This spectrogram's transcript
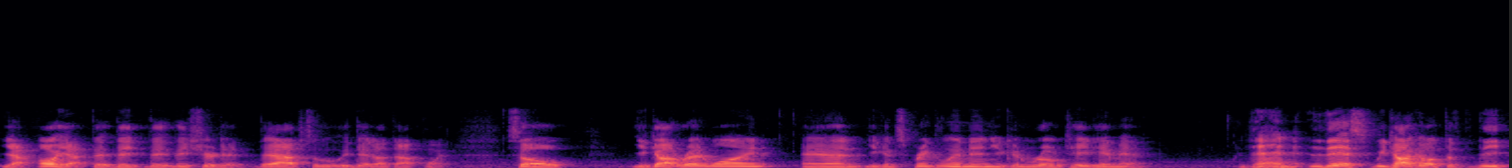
yeah, oh yeah, they, they, they, they sure did. They absolutely did at that point. So you got Redwine, and you can sprinkle him in, you can rotate him in. Then this, we talk about the, the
